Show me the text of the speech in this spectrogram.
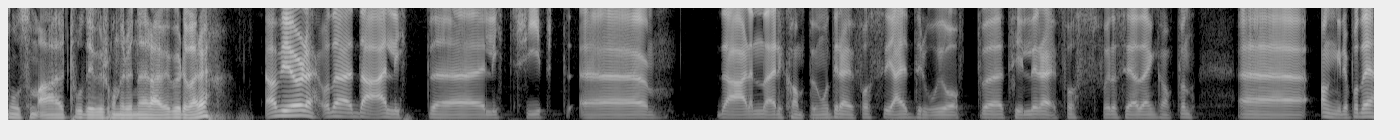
noe som er to divisjoner under der vi burde være. Ja, vi gjør det, og det, det er litt, litt kjipt. Eh, det er den der kampen mot Raufoss. Jeg dro jo opp til Raufoss for å se den kampen. Eh, angre på det.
